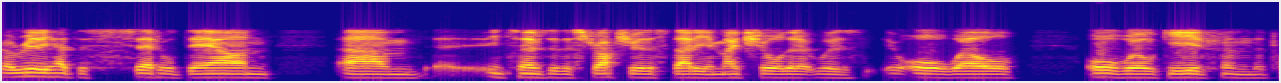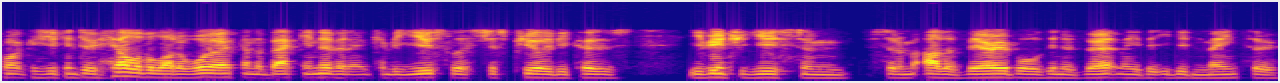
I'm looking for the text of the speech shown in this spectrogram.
I really had to settle down um, in terms of the structure of the study and make sure that it was all well all well geared from the point because you can do hell of a lot of work on the back end of it and it can be useless just purely because you've introduced some sort of other variables inadvertently that you didn't mean to.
